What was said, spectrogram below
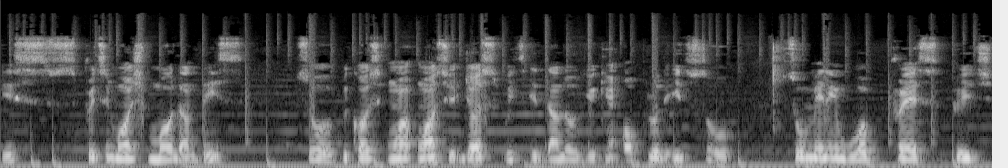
is pretty much more than this. So because once you just with a download you can upload it so so many wordpress page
